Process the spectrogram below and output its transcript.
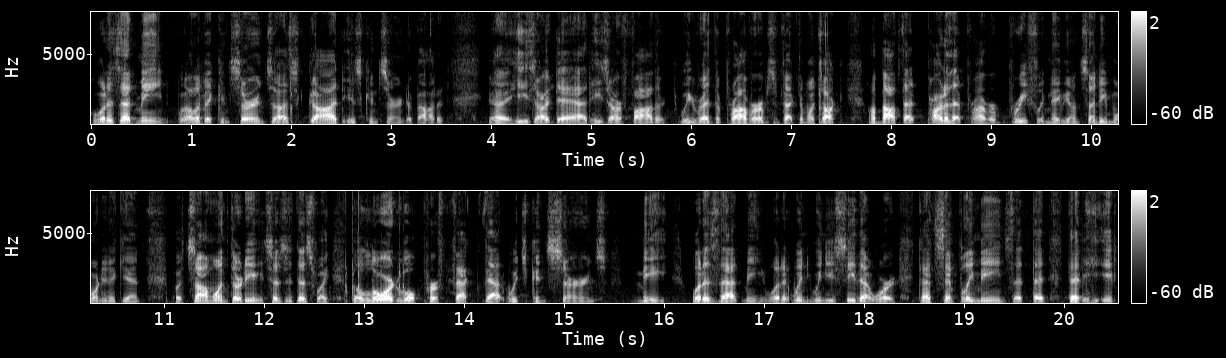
Well, what does that mean? Well, if it concerns us, God is concerned about it. Uh, he's our dad. He's our father. We read the Proverbs. In fact, I'm going to talk about that part of that proverb briefly, maybe on Sunday morning again. But Psalm 138 says it this way The Lord will perfect that which concerns me. What does that mean? What when, when you see that word, that simply means that that that it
